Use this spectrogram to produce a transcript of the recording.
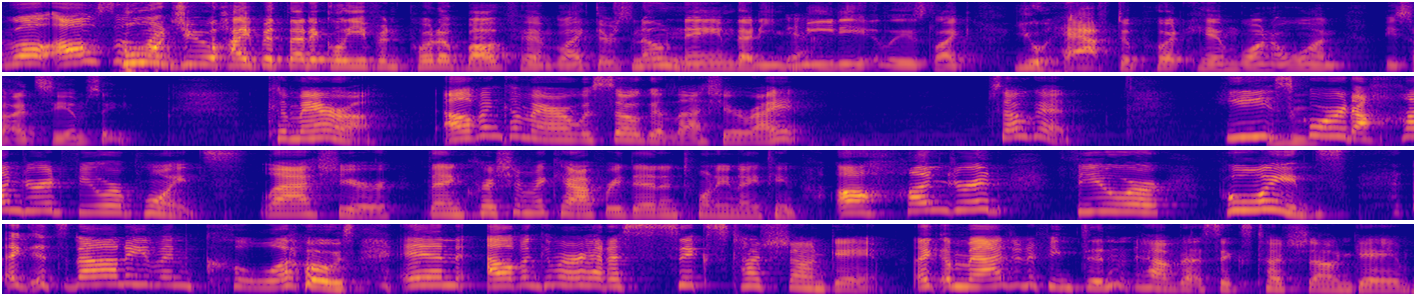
Well, also, Who like, would you hypothetically even put above him? Like, there's no name that immediately is like you have to put him 101 besides CMC. Kamara. Alvin Kamara was so good last year, right? So good. He mm-hmm. scored 100 fewer points last year than Christian McCaffrey did in 2019. 100 fewer points. Like it's not even close. And Alvin Kamara had a six touchdown game. Like imagine if he didn't have that six touchdown game,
